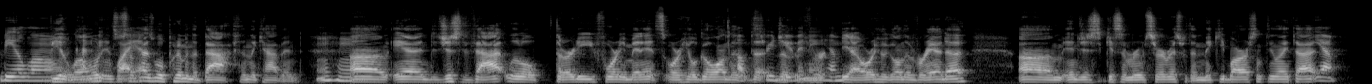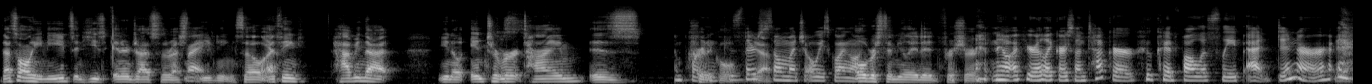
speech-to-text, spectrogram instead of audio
be alone. be alone, be and so. Mm-hmm. sometimes we'll put him in the bath in the cabin, um, and just that little 30, 40 minutes, or he'll go on the, Helps the, the rejuvenate ver- him. yeah, or he'll go on the veranda. Um, and just get some room service with a Mickey bar or something like that. Yeah. That's all he needs, and he's energized for the rest of the evening. So I think having that, you know, introvert time is critical. because there's yeah. so much always going on. overstimulated for sure. Now, if you're like our son Tucker, who could fall asleep at dinner,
